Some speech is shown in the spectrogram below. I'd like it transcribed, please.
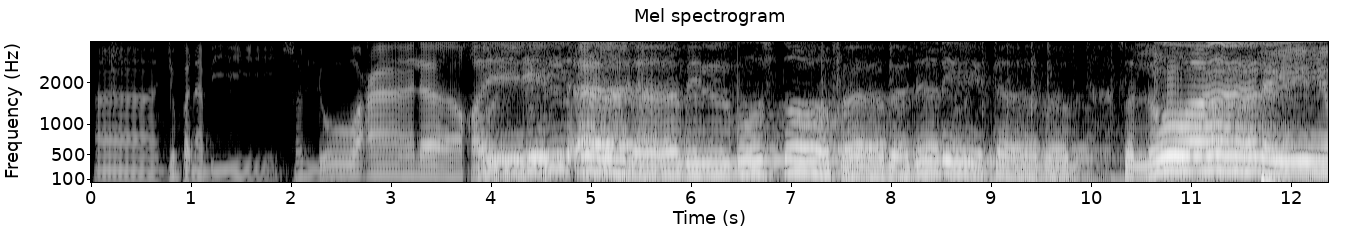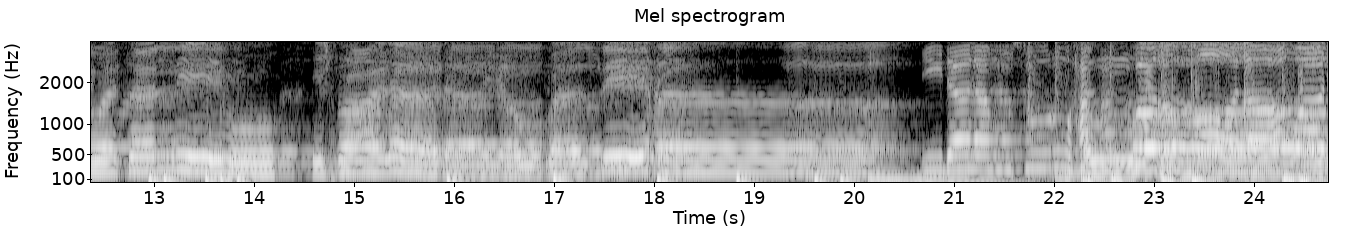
uh, Jumpa Nabi Sallu ala khairil anamil mustafa badri tamam صلوا عليه وسلموا اشفع لنا يوم الزحام في داخل سرها برصلاوات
